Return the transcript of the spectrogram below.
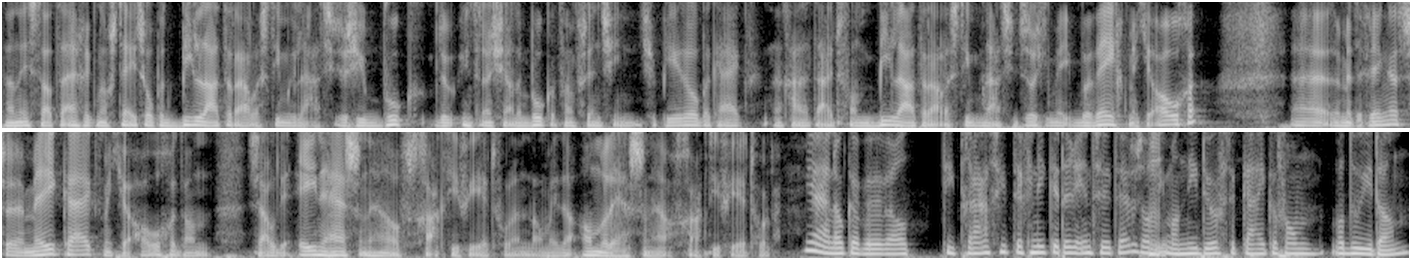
dan is dat eigenlijk nog steeds op het bilaterale stimulatie. Dus je boek, de internationale boeken van Francine Shapiro bekijkt, dan gaat het uit van bilaterale stimulatie. Dus als je mee beweegt met je ogen, uh, met de vingers, uh, meekijkt met je ogen, dan zou de ene hersenhelft geactiveerd worden en dan weer de andere hersenhelft geactiveerd worden. Ja, en ook hebben we wel titratietechnieken erin zitten. Dus als hm. iemand niet durft te kijken van wat doe je dan?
